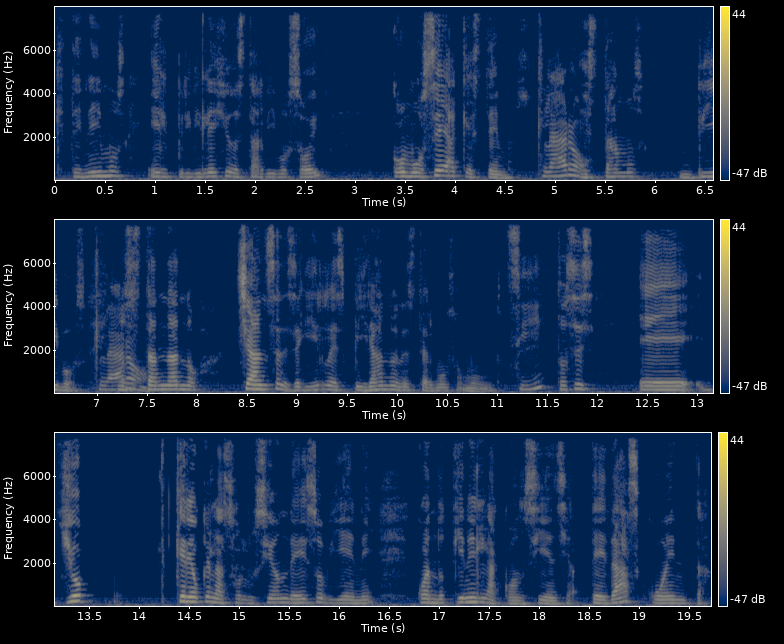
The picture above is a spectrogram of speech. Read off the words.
que tenemos el privilegio de estar vivos hoy, como sea que estemos. claro. Estamos vivos. Claro. Nos están dando chance de seguir respirando en este hermoso mundo. Sí, Entonces, eh, yo creo que la solución de eso viene cuando tienes la conciencia, te das cuenta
